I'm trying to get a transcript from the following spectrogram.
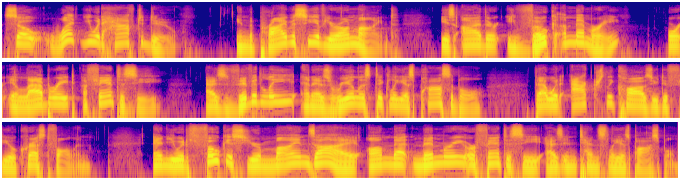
So, what you would have to do in the privacy of your own mind is either evoke a memory or elaborate a fantasy as vividly and as realistically as possible that would actually cause you to feel crestfallen. And you would focus your mind's eye on that memory or fantasy as intensely as possible.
